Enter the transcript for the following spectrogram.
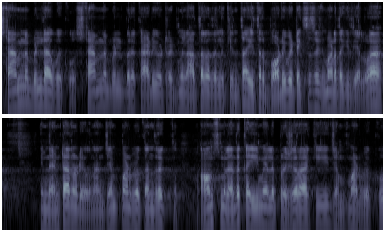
ಸ್ಟ್ಯಾಮ್ನ ಬಿಲ್ಡ್ ಆಗಬೇಕು. ಸ್ಟ್ಯಾಮ್ನ ಬಿಲ್ಡ್ ಬರೋ ಕಾರ್ಡಿಯೋ ಟ್ರೆಡ್ಮಿಲ್ ಆ ಥರದಲ್ಲಕ್ಕಿಂತ ಈ ಥರ ಬಾಡಿ ವೇಟ್ ಎಕ್ಸಸೈಸ್ ಮಾಡೋದಾಗಿದೆಯಲ್ವಾ? ನಿಮ್ಮ ಎಂಟಾರ್ ನೋಡಿ ಇವಾಗ ನಾನು ಜಂಪ್ ಮಾಡಬೇಕಂದ್ರೆ ಆರ್ಮ್ಸ್ ಮೇಲೆ ಅಂದರೆ ಕೈ ಮೇಲೆ ಪ್ರೆಷರ್ ಹಾಕಿ ಜಂಪ್ ಮಾಡಬೇಕು,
